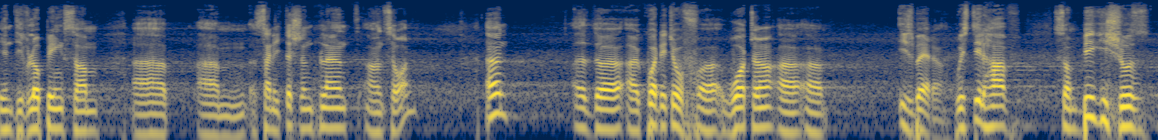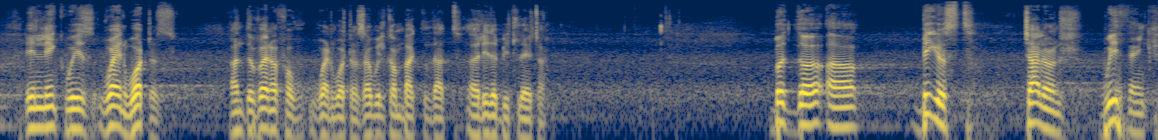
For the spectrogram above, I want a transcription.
in developing some uh, um, sanitation plant, and so on. And uh, the uh, quality of uh, water is better. We still have some big issues in link with rainwaters and the runoff of rainwaters. I will come back to that a little bit later. But the uh, biggest challenge, we think,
